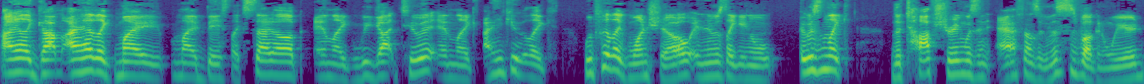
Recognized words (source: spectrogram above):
I like got I had like my my bass like set up and like we got to it and like I think it like we played like one show and it was like you know it wasn't like the top string was an F. I was like, this is fucking weird.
